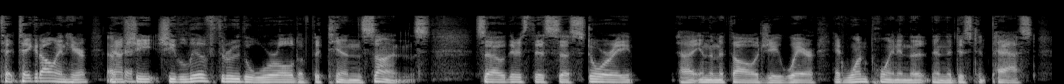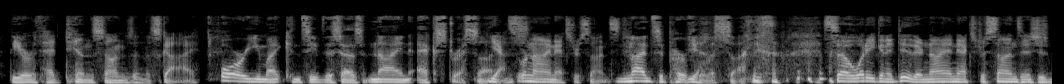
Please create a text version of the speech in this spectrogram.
t- take it all in here. Now she she lived through the world of the ten suns. So there's this uh, story uh, in the mythology where at one point in the in the distant past, the earth had ten suns in the sky. Or you might conceive this as nine extra suns. Yes, or nine extra suns. Nine superfluous suns. so what are you going to do? There are nine extra suns, and it's just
